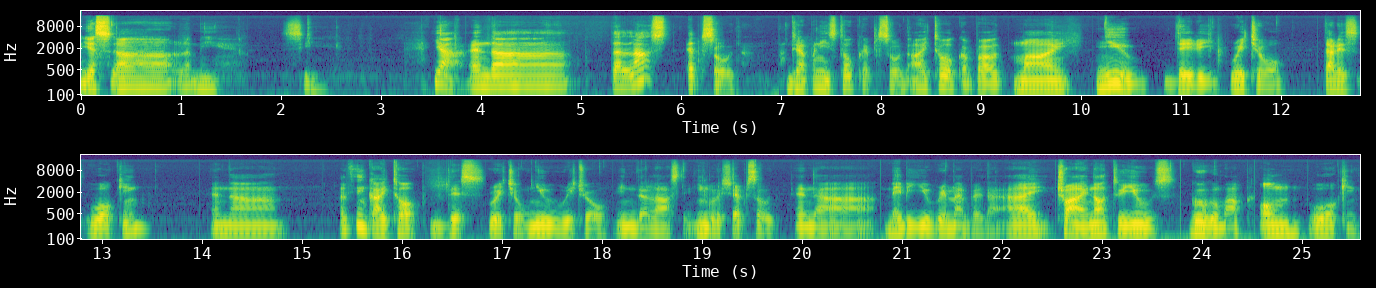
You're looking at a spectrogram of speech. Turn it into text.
yes, uh, let me see. Yeah, and uh, the last episode, Japanese talk episode, I talk about my new daily ritual that is walking. And uh, I think I talked this ritual, new ritual, in the last English episode. And uh, maybe you remember that. I try not to use Google Map on walking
